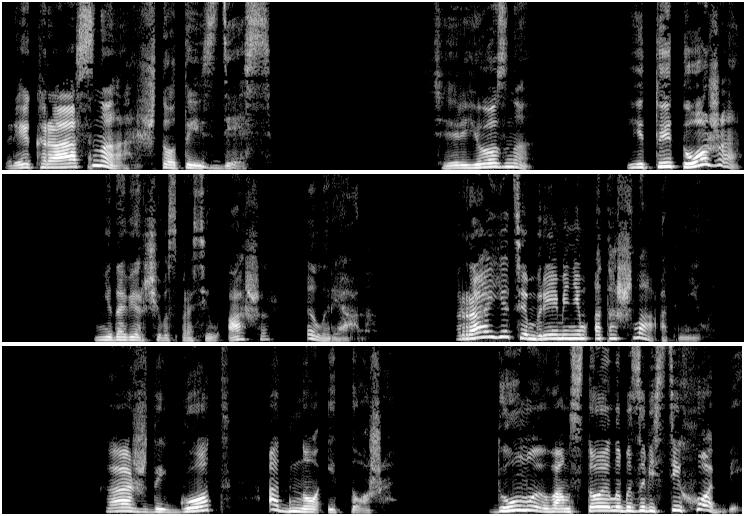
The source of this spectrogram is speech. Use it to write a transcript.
«Прекрасно, что ты здесь!» «Серьезно? И ты тоже?» — недоверчиво спросил Ашер Элариана. Рая тем временем отошла от Милы. «Каждый год одно и то же. Думаю, вам стоило бы завести хобби».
